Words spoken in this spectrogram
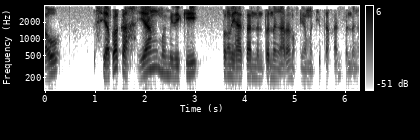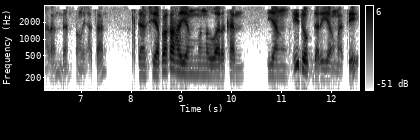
atau siapakah yang memiliki penglihatan dan pendengaran maksudnya menciptakan pendengaran dan penglihatan dan siapakah yang mengeluarkan yang hidup dari yang mati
